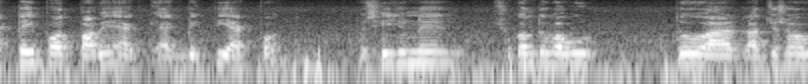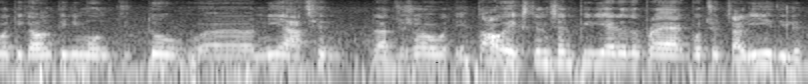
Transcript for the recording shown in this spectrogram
একটাই পদ পাবে, এক এক ব্যক্তি এক পদ, তো সেই জন্যে সুকান্তবাবুর তো আর রাজ্য সভাপতি, কারণ তিনি মন্ত্রিত্ব নিয়ে আছেন রাজ্য সভাপতি, তাও এক্সটেনশন পিরিয়ডে তো প্রায় এক বছর চালিয়ে দিলেন।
